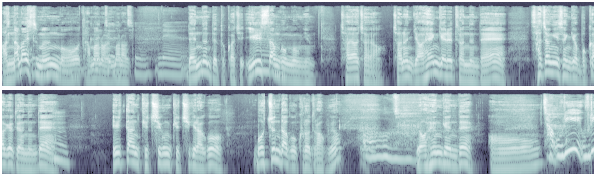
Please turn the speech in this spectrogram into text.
안 남아 있으면 뭐 다만 그렇지, 얼마나 그렇지. 네. 냈는데 똑같이 1300님 저요 저요 저는 여행계를 들었는데 사정이 생겨 못 가게 되었는데 음. 일단 규칙은 규칙이라고 못 준다고 그러더라고요. 여행계인데 어. 자, 우리 우리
